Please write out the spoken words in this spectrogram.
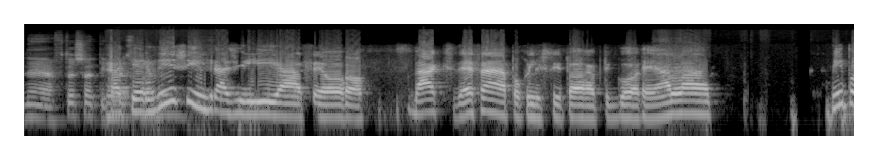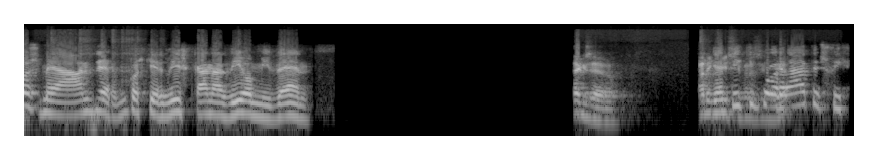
Ναι, αυτός ότι... θα Τέλος κερδίσει η Βραζιλία θεωρώ. Εντάξει, δεν θα αποκλειστεί τώρα από την Κορέα, αλλά μήπως με άντερ, μήπως κερδίσεις κάνα 2-0. Δεν ξέρω. Αν νικήσει η Γιατί και οι Βραζιλία, Κορεάτες σφιχτά.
